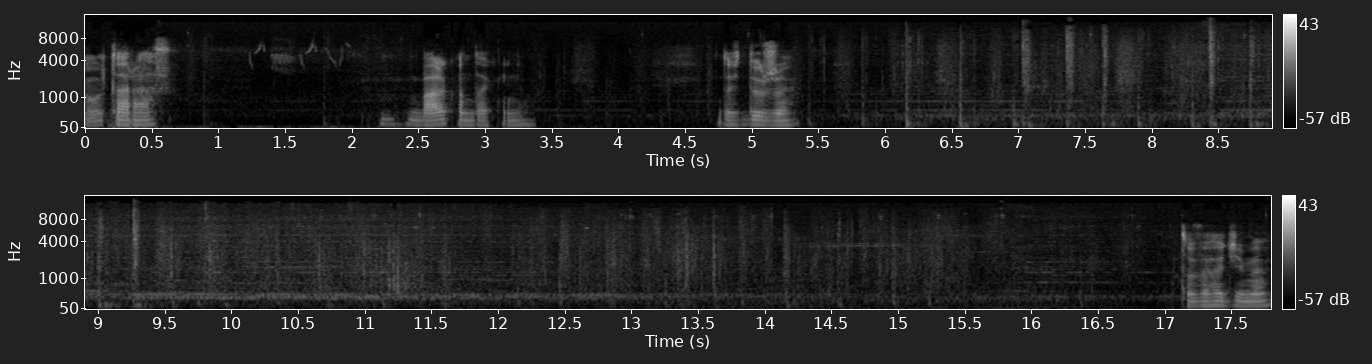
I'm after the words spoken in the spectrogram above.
U, taras. Balkon taki, no. Dość duży. To wychodzimy.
